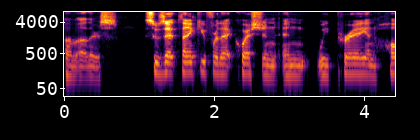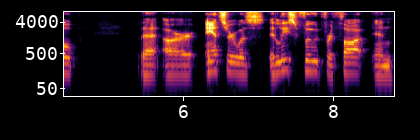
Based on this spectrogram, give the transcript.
of others. Suzette, thank you for that question. And we pray and hope that our answer was at least food for thought and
